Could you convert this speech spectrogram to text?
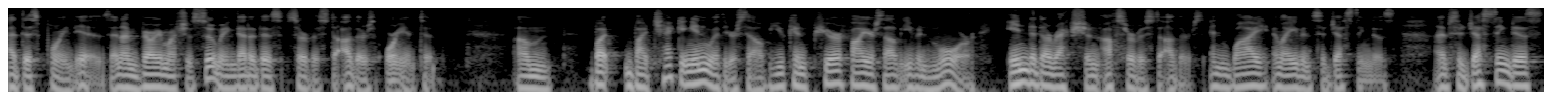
at this point is. And I'm very much assuming that it is service to others oriented. Um, but by checking in with yourself, you can purify yourself even more in the direction of service to others. And why am I even suggesting this? I'm suggesting this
